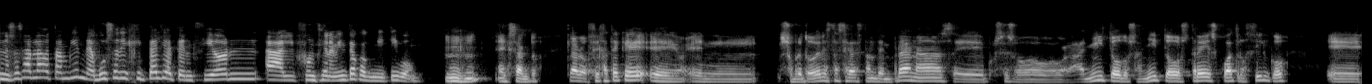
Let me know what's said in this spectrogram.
nos has hablado también de abuso digital y atención al funcionamiento cognitivo. exacto. Claro, fíjate que eh, sobre todo en estas edades tan tempranas, eh, pues eso, añito, dos añitos, tres, cuatro, cinco, eh,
